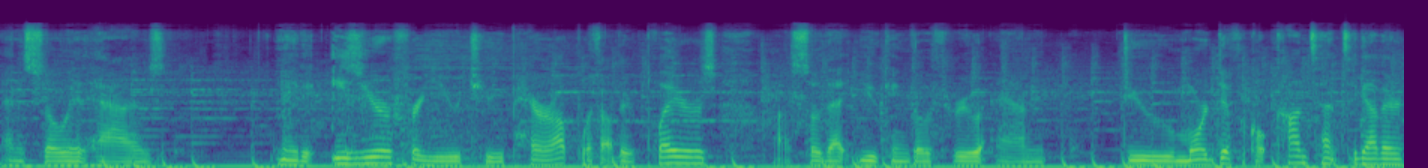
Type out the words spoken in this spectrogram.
and so it has made it easier for you to pair up with other players uh, so that you can go through and do more difficult content together.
